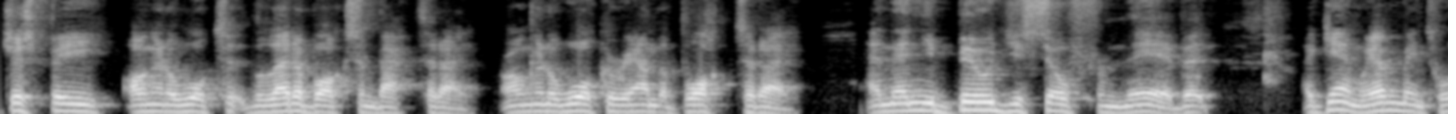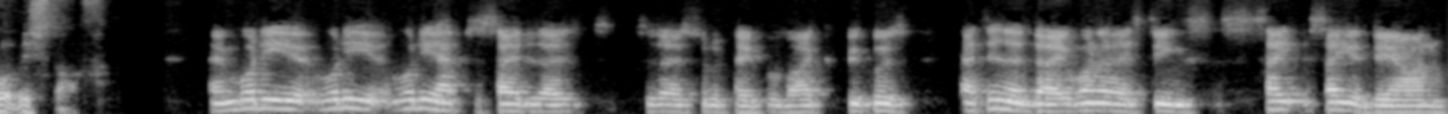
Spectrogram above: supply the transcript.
just be I'm going to walk to the letterbox and back today, or I'm going to walk around the block today, and then you build yourself from there. But again, we haven't been taught this stuff. And what do you what do you what do you have to say to those to those sort of people? Like because at the end of the day, one of those things, say say you're down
